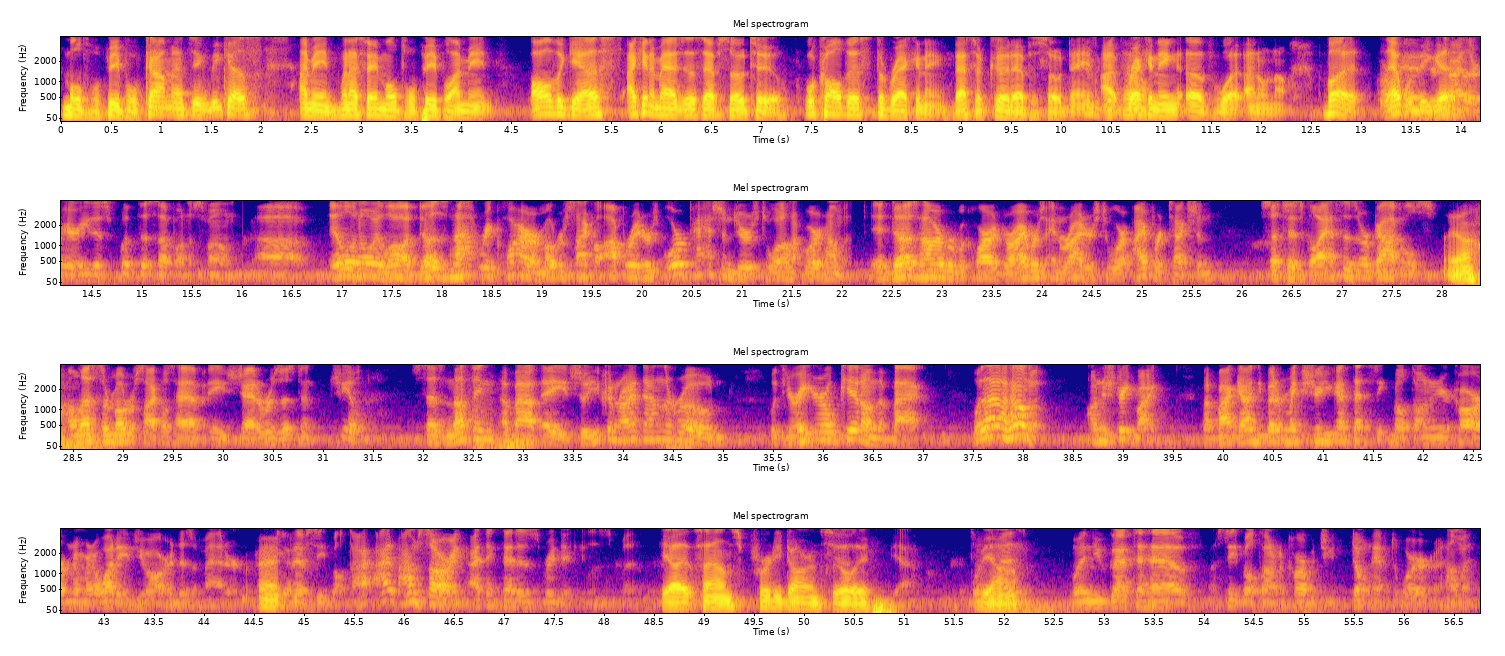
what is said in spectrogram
multiple people commenting because I mean when I say multiple people I mean all the guests. I can imagine this episode too. We'll call this the Reckoning. That's a good episode name. Good I. Reckoning of what I don't know, but Our that would be good. Tyler here, he just put this up on his phone. Uh, Illinois law does not require motorcycle operators or passengers to wear wear helmets. It does, however, require drivers and riders to wear eye protection, such as glasses or goggles, Yeah, unless their motorcycles have a shatter-resistant shield. Says nothing about age, so you can ride down the road with your eight-year-old kid on the back without a helmet on your street bike. But by God, you better make sure you got that seatbelt on in your car, no matter what age you are. It doesn't matter. Right. You got to have a seatbelt. I, I, I'm sorry. I think that is ridiculous, but yeah, it sounds pretty darn silly. yeah. To be When- honest. when you got to have a seatbelt on in a car, but you don't have to wear a helmet,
